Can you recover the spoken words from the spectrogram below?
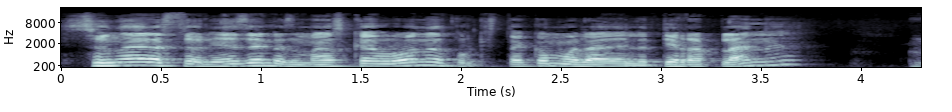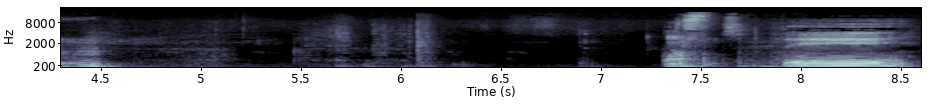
Es una de las teorías de las más cabronas, porque está como la de la Tierra plana. Este...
